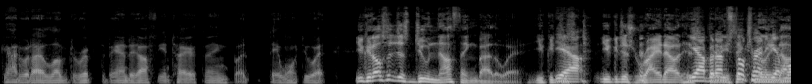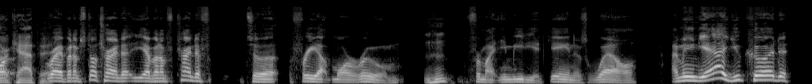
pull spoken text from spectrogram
God, would I love to rip the band-aid off the entire thing, but they won't do it. You could also just do nothing, by the way. You could Yeah. just you could just write out his yeah, but I'm still trying to get more cap hit. right. But I'm still trying to. Yeah, but I'm trying to to free up more room Mhm. for my immediate gain as well. I mean, yeah, you could.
